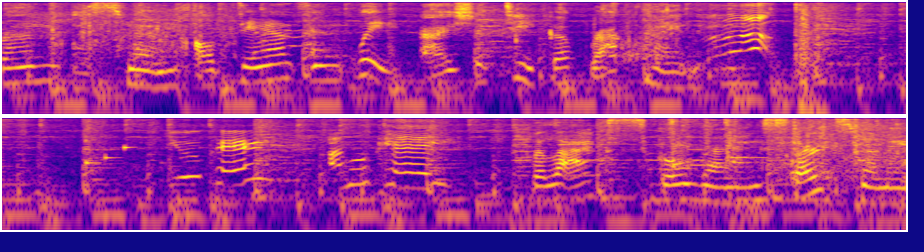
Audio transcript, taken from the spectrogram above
run, I'll swim, I'll dance, and wait, I should take up rock climbing. Uh, you okay? I'm okay. Relax, go running, start swimming,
